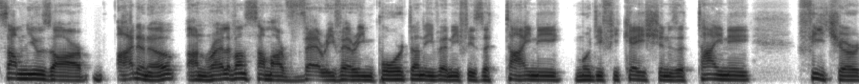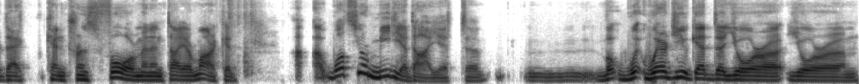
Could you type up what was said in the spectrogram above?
some news are i don't know unrelevant some are very very important even if it's a tiny modification is a tiny feature that can transform an entire market uh, uh what's your media diet uh, mm, wh- where do you get the, your uh, your um,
